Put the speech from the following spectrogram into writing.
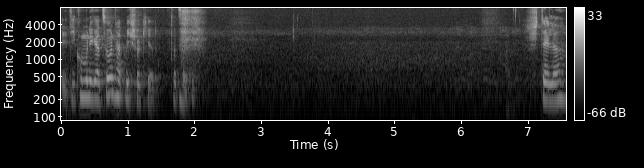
die Kommunikation hat mich schockiert, tatsächlich. Stille.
